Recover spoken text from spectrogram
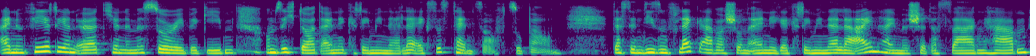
einem Ferienörtchen in Missouri, begeben, um sich dort eine kriminelle Existenz aufzubauen. Dass in diesem Fleck aber schon einige kriminelle Einheimische das Sagen haben,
